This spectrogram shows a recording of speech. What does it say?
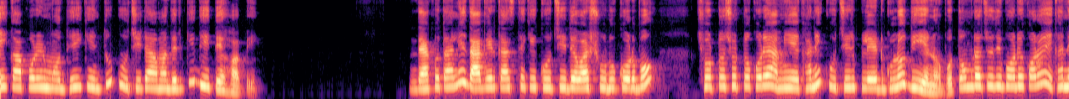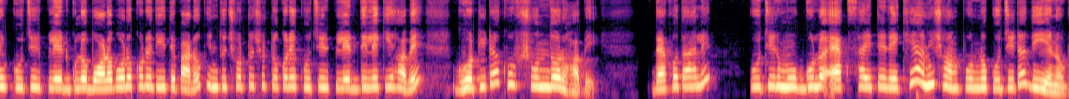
এই কাপড়ের মধ্যেই কিন্তু কুচিটা আমাদেরকে দিতে হবে। দেখো তাহলে দাগের কাছ থেকে কুচি দেওয়া শুরু করব। ছোট্ট ছোট্ট করে আমি এখানে কুচির প্লেটগুলো দিয়ে নেব। তোমরা যদি মনে করো এখানে কুচির প্লেটগুলো বড় বড় করে দিতে পারো, কিন্তু ছোট ছোট করে কুচির প্লেট দিলে কি হবে? ঘটিটা খুব সুন্দর হবে। দেখো তাহলে কুচির মুখগুলো এক সাইডে রেখে আমি সম্পূর্ণ কুচিটা দিয়ে নেব।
